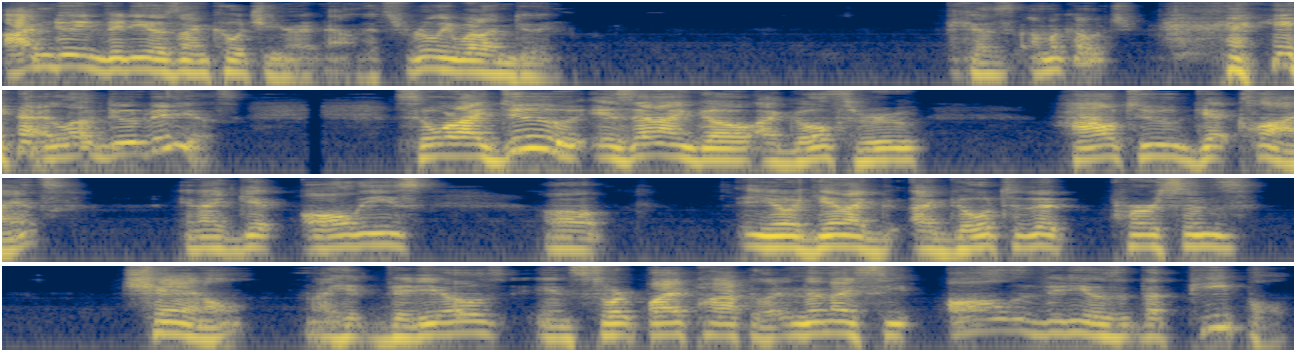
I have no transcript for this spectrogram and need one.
I'm doing videos on coaching right now. That's really what I'm doing because I'm a coach. I love doing videos. So what I do is then I go, I go through how to get clients and I get all these, uh, you know, again, I, I go to the person's channel, I hit videos and sort by popular, and then I see all the videos that the people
